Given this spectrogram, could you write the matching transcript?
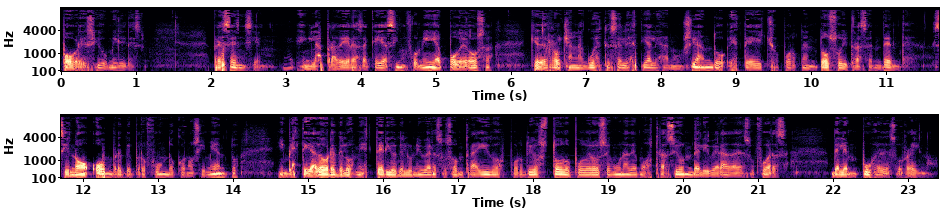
pobres y humildes, presencian en las praderas aquella sinfonía poderosa que derrochan las huestes celestiales anunciando este hecho portentoso y trascendente, sino hombres de profundo conocimiento, investigadores de los misterios del universo son traídos por Dios Todopoderoso en una demostración deliberada de su fuerza, del empuje de su reino,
